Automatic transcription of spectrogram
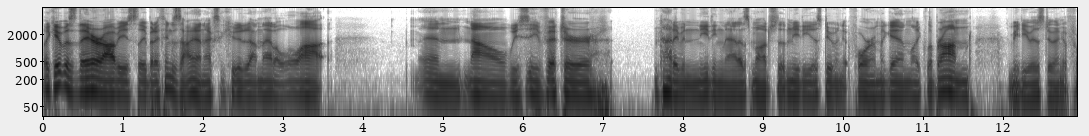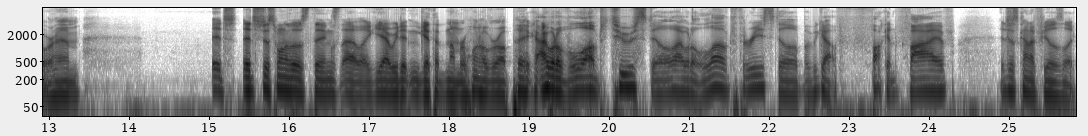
Like it was there obviously, but I think Zion executed on that a lot. And now we see Victor not even needing that as much. The media is doing it for him again, like LeBron the media is doing it for him. It's it's just one of those things that like yeah we didn't get the number one overall pick. I would have loved two still. I would have loved three still, but we got fucking five. It just kind of feels like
